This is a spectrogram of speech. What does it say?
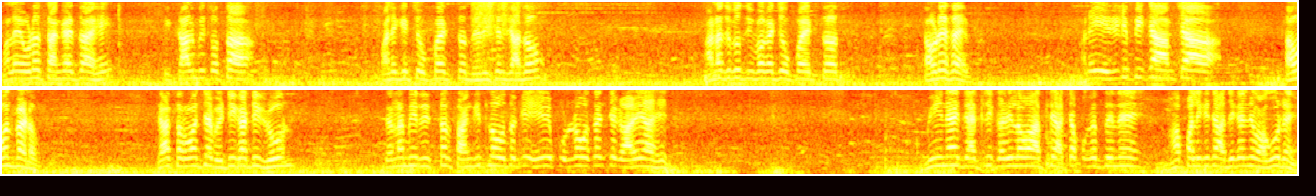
मला एवढंच सांगायचं आहे की काल मी स्वतः पालिकेचे उपायुक्त धैर्यशील जाधव अनधिकृत विभागाचे उपायुक्त तावडेसाहेब आणि ए डी डी पीच्या आमच्या सावंत मॅडम या सर्वांच्या भेटीगाठी घेऊन त्यांना मी रितसर सांगितलं होतं की हे पूर्णवसांचे गाळे आहेत. मी नाही त्यातली कडी लावा असली अशा पद्धतीने महापालिकेच्या अधिकाऱ्यांनी वागू नये.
